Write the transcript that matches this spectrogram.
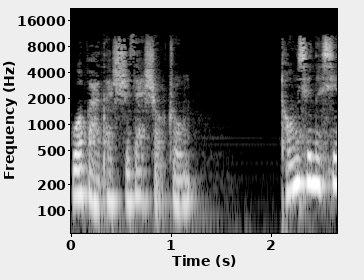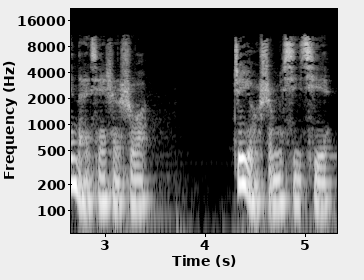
我把它拾在手中。同行的西南先生说：“这有什么稀奇？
